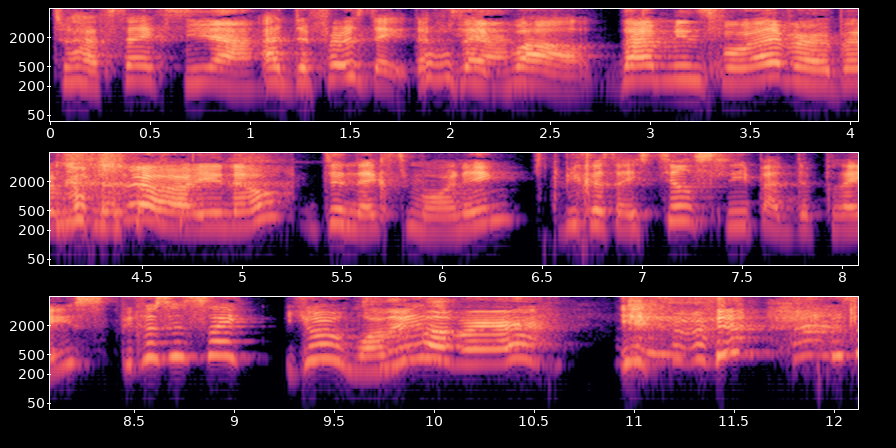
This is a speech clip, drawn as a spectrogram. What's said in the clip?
to have sex Yeah. at the first date i was Yeah. like wow that means forever but for sure you know the next morning because i still sleep at the place because it's like you're a woman Sleepover. it's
